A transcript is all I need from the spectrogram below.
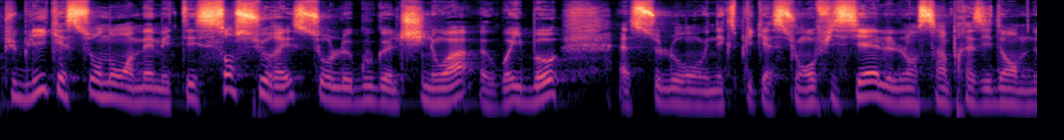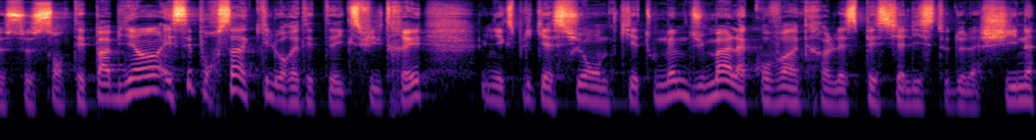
publique et son nom a même été censuré sur le Google chinois Weibo. Selon une explication officielle, l'ancien président ne se sentait pas bien et c'est pour ça qu'il aurait été exfiltré. Une explication qui a tout de même du mal à convaincre les spécialistes de la Chine.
